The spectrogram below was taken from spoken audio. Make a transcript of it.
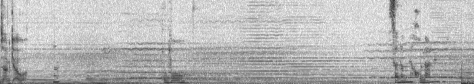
जान क्या हुआ? हुँ? वो सनम ने खुला नहीं।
